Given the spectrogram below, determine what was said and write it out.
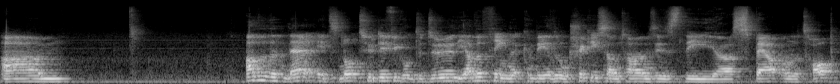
Um, other than that, it's not too difficult to do. The other thing that can be a little tricky sometimes is the uh, spout on the top.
